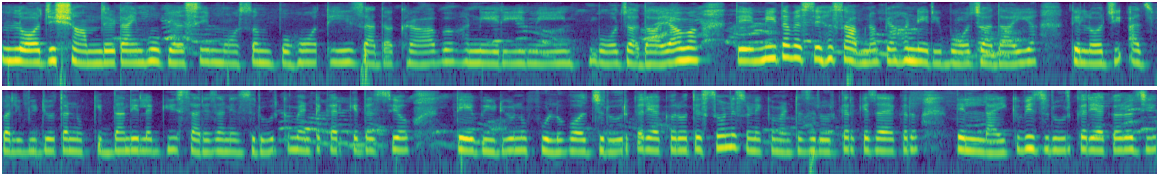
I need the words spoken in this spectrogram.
ਪਾਪਾ ਜੀ, ਸ਼ਾਮ ਦੇ ਟਾਈਮ ਹੋ ਗਿਆ ਸੀ, ਮੌਸਮ ਬਹੁਤ ਹੀ ਜ਼ਿਆਦਾ ਖਰਾਬ, ਹਨੇਰੀ, ਮੀਂਹ ਬਹੁਤ ਜ਼ਿਆਦਾ ਆਇਆ ਵਾ ਤੇ ਮੀਂਹ ਤਾਂ ਵੈਸੇ ਹਿਸਾਬ ਨਾਲ ਪਿਆ, ਹਨੇਰੀ ਬਹੁਤ ਜ਼ਿਆਦਾ ਆਈ ਆ ਤੇ ਲੋ ਜੀ, ਅੱਜ ਵਾਲੀ ਵੀਡੀਓ ਤੁਹਾਨੂੰ ਕਿੱਦਾਂ ਦੀ ਲੱਗੀ, ਸਾਰੇ ਜਣੇ ਜ਼ਰੂਰ ਕਮੈਂਟ ਕਰਕੇ ਦੱਸਿਓ ਤੇ ਵੀਡੀਓ ਨੂੰ ਫੁੱਲ ਵਾਚ ਜ਼ਰੂਰ ਕਰਿਆ ਕਰੋ ਤੇ ਸੋਹਣੇ ਸੋਹਣੇ ਕਮੈਂਟ ਜ਼ਰੂਰ ਕਰਕੇ ਜਾਇਆ ਕਰੋ ਤੇ ਲਾਈਕ ਵੀ ਜ਼ਰੂਰ ਕਰਿਆ ਕਰੋ ਜੀ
